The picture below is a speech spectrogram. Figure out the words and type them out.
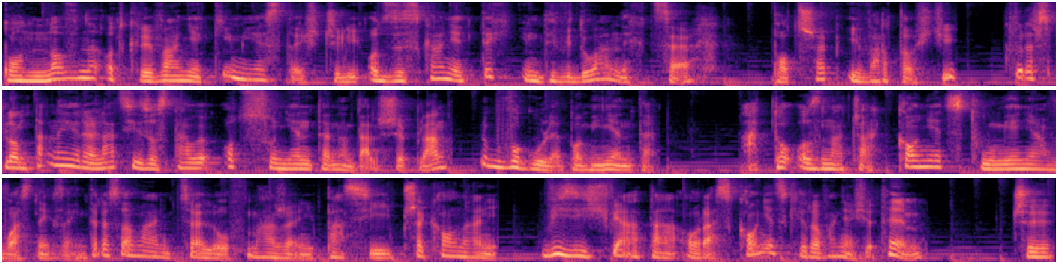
ponowne odkrywanie, kim jesteś, czyli odzyskanie tych indywidualnych cech, potrzeb i wartości, które w splątanej relacji zostały odsunięte na dalszy plan lub w ogóle pominięte. A to oznacza koniec tłumienia własnych zainteresowań, celów, marzeń, pasji, przekonań, wizji świata oraz koniec kierowania się tym, czy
